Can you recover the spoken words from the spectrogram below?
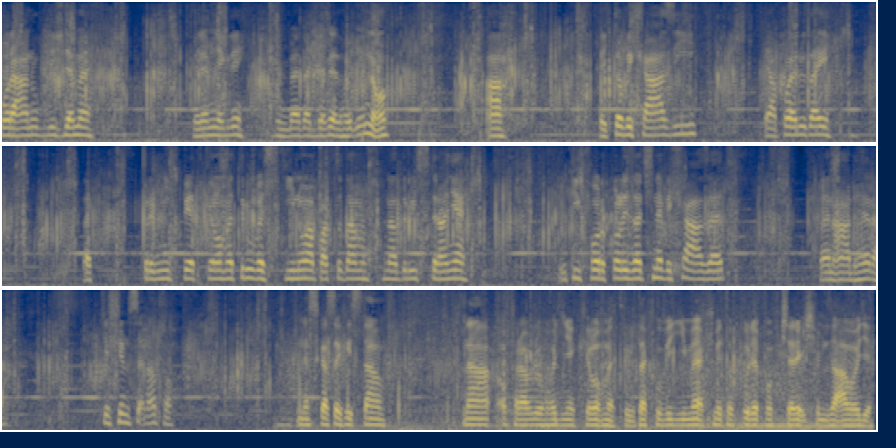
po ránu, když jdeme, jdeme někdy, bude tak 9 hodin, no. A teď to vychází, já pojedu tady tak prvních pět kilometrů ve stínu a pak to tam na druhé straně u té forkoly začne vycházet. To je nádhera. Těším se na to. Dneska se chystám na opravdu hodně kilometrů, tak uvidíme, jak mi to půjde po včerejším závodě.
